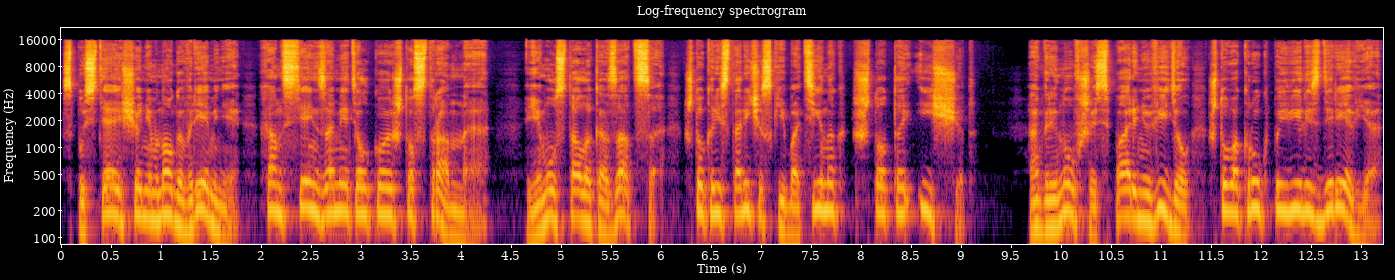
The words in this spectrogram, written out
Спустя еще немного времени Хан Сень заметил кое-что странное – Ему стало казаться, что кристаллический ботинок что-то ищет. Оглянувшись, парень увидел, что вокруг появились деревья,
